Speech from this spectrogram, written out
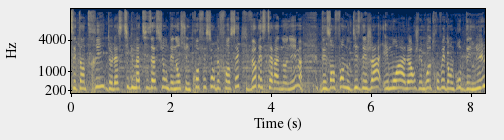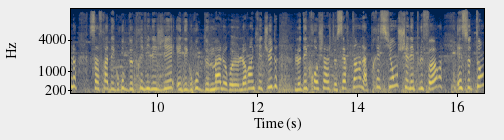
C'est un tri de la stigmatisation, dénonce une professeure de français qui veut rester anonyme. Des enfants nous disent déjà, et moi alors je vais me retrouver dans le groupe des nuls. Ça fera des groupes de privilégiés et des groupes de malheureux. Leur inquiétude, le décrochage de certains, la pression chez les plus forts et ce temps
